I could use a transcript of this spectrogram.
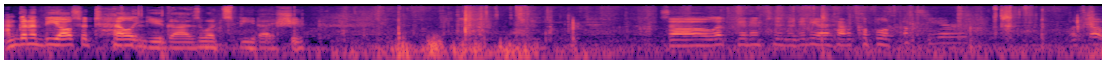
I'm gonna be also telling you guys what speed I shoot. So let's get into the video. I have a couple of hooks here. Let's go.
